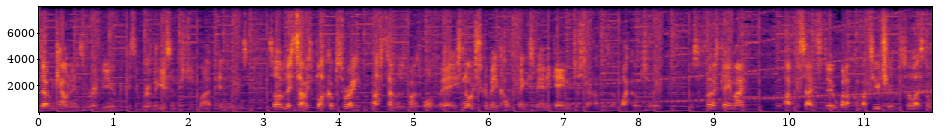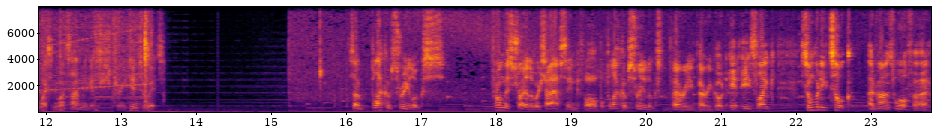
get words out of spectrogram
Don't count it as a review because it really isn't, it's just my opinions. So this time it's Black Ops 3, last time it was Advanced Warfare. It's not just going to be a CoD thing, it's going to be any game, it just so happens that Black Ops 3 was the first game I, I've decided to do when I come back to YouTube. So let's not waste any more time and get straight into it. So Black Ops 3 looks, from this trailer, which I have seen before, but Black Ops 3 looks very, very good. It, it's like somebody took Advanced Warfare,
